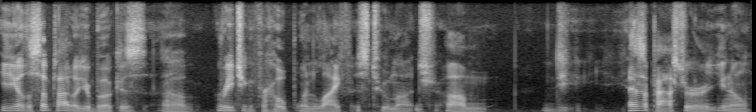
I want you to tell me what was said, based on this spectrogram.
You know, the subtitle of your book is uh, "Reaching for Hope When Life Is Too Much." Um, as a pastor, you know,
